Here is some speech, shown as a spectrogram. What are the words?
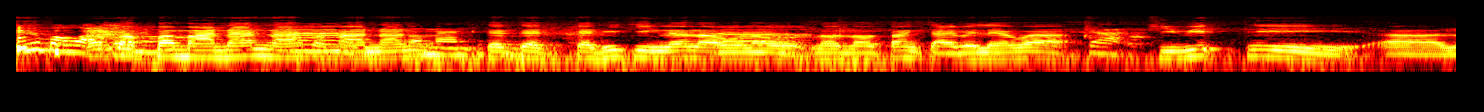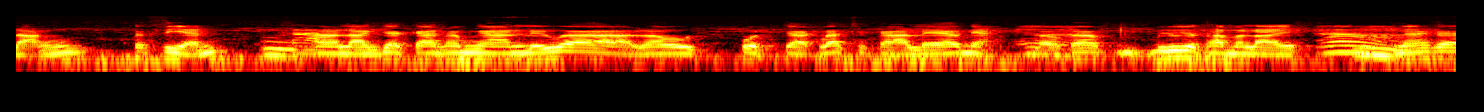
คือบอกว่าก็ประมาณนั้นนะอ่าประมาณนั้นประมาณแต่แต่แต่ที่จริงแล้วเราอ่าเราเราเราตั้งใจไว้แล้วว่า จ้ะ ชีวิตที่อ่าหลัง เกษียณอืมอ่าหลังจากการทำงานหรือว่าเราปลดจากราชการแล้วเนี่ยเราก็ไม่รู้จะทำอะไรอ่า นะก็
